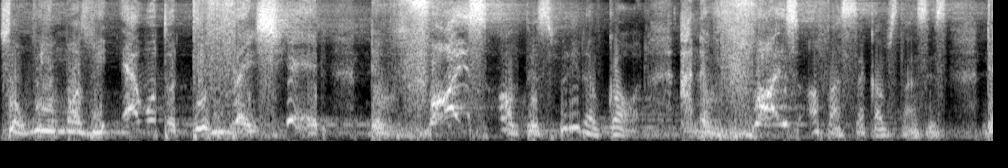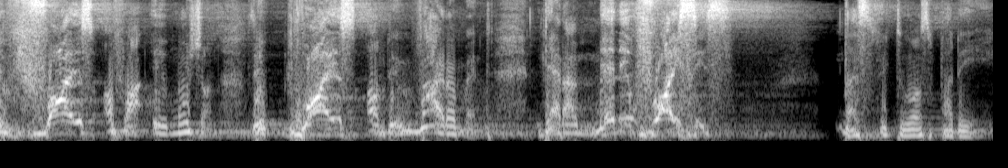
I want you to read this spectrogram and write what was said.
So we must be able to differentiate the voice of the Spirit of God and the voice of our circumstances, the voice of our emotion, the voice of the environment. There are many voices that speak to us per day.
